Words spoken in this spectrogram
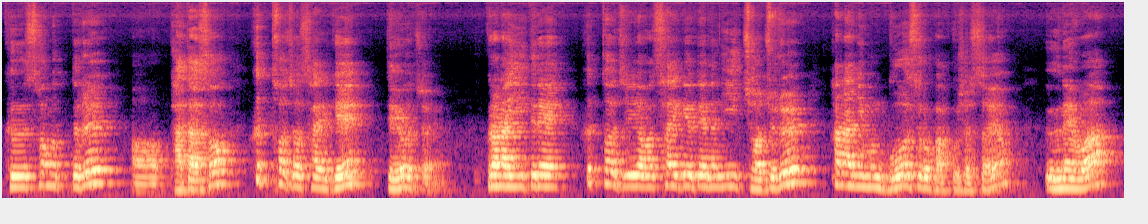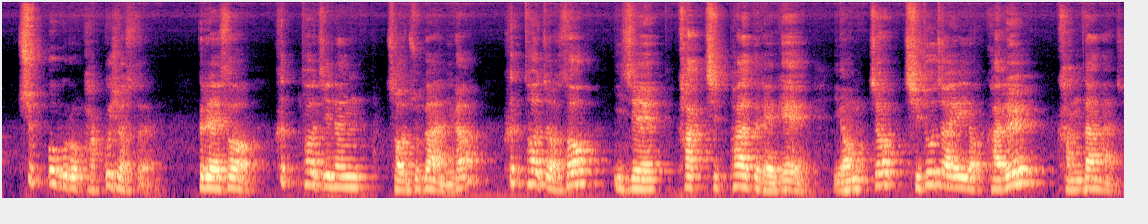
그 성읍들을 어, 받아서 흩어져 살게 되어져요. 그러나 이들의 흩어지어 살게 되는 이 저주를 하나님은 무엇으로 바꾸셨어요? 은혜와 축복으로 바꾸셨어요. 그래서 흩어지는 저주가 아니라 흩어져서 이제 각 지파들에게 영적 지도자의 역할을 감당하죠.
